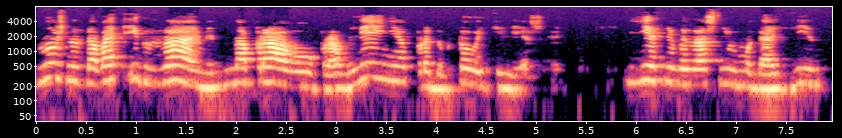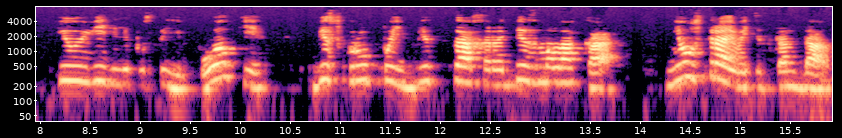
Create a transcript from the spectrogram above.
нужно сдавать экзамен на право управления продуктовой тележкой. Если вы зашли в магазин и увидели пустые полки, без крупы, без сахара, без молока, не устраивайте скандал.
